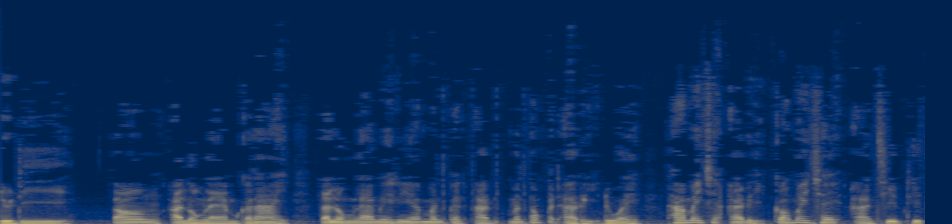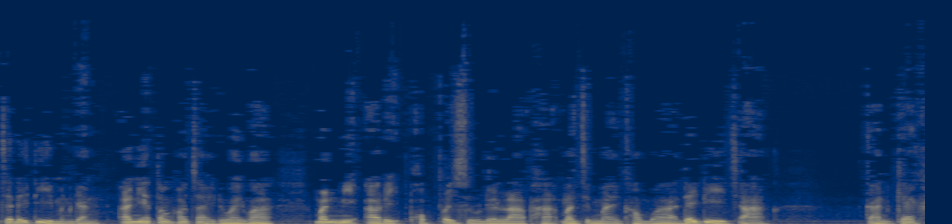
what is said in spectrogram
ดูดี ต้องอาโรงแรมก็ได้ แต่โรงแรมในที่นี้มันเป็นมันต้องเป็นอาริด้วย ถ้าไม่ใช่อาริก็ไม่ใช่อาชีพที่จะได้ดีเหมือนกัน อันนี้ต้องเข้าใจด้วยว่า มันมีอาริพบไปสู่เดือนลาภะมันจึงหมายความว่าได้ดีจากการแก้ไข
